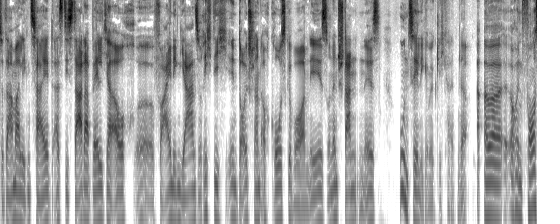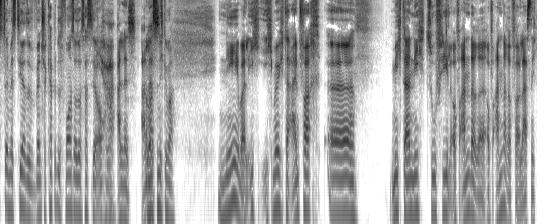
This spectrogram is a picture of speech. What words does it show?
zur damaligen Zeit, als die Startup-Welt ja auch äh, vor einigen Jahren so richtig in Deutschland auch groß geworden ist und entstanden ist. Unzählige Möglichkeiten, ja. Aber auch in Fonds zu investieren, also Venture Capital Fonds, also das hast du ja auch. Ja, alles, alles. Aber hast du nicht gemacht? Nee, weil ich, ich möchte einfach, äh, mich da nicht zu viel auf andere, auf andere verlassen. Ich,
